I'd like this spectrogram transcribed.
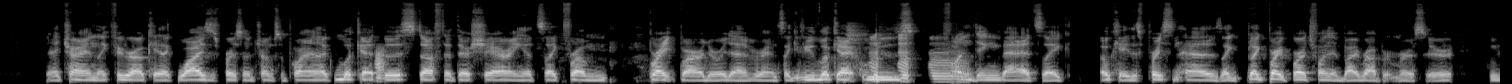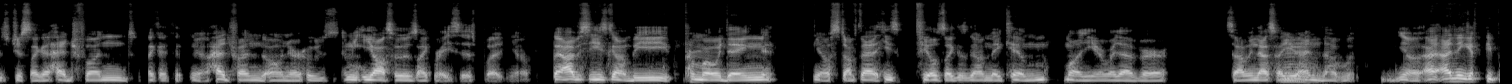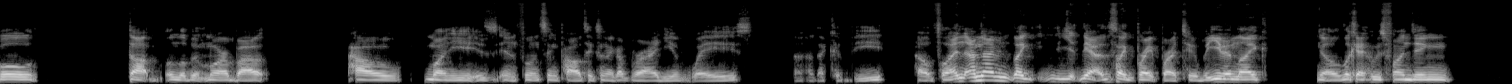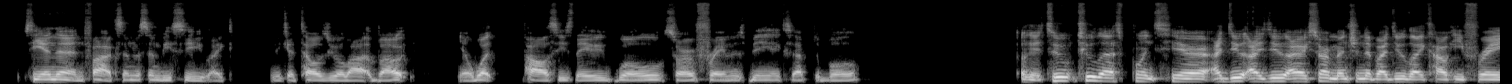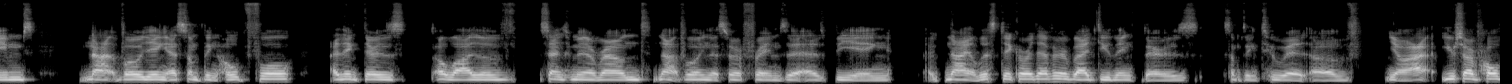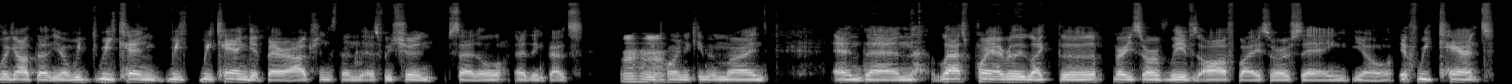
and I try and like figure out okay, like why is this person a Trump supporter? And I like look at the stuff that they're sharing. It's like from Breitbart or whatever, and it's like if you look at who's funding that, it's like okay, this person has like like Breitbart's funded by Robert Mercer, who's just like a hedge fund, like a you know hedge fund owner. Who's I mean, he also is like racist, but you know, but obviously he's gonna be promoting you know stuff that he feels like is gonna make him money or whatever. So I mean, that's how you Mm. end up with you know. I, I think if people thought a little bit more about how money is influencing politics in like a variety of ways, uh, that could be helpful. And I'm not even like, yeah, it's like Breitbart too, but even like, you know, look at who's funding CNN, Fox, MSNBC. Like, I think it tells you a lot about, you know, what policies they will sort of frame as being acceptable. Okay, two two last points here. I do I do I sort of mentioned it, but I do like how he frames not voting as something hopeful. I think there's a lot of sentiment around not voting that sort of frames it as being nihilistic or whatever, but I do think there's something to it of you know I, you're sort of holding out that you know we we can we we can get better options than this. We shouldn't settle. I think that's Mhm. important to keep in mind. And then last point, I really like the where he sort of leaves off by sort of saying, you know, if we can't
